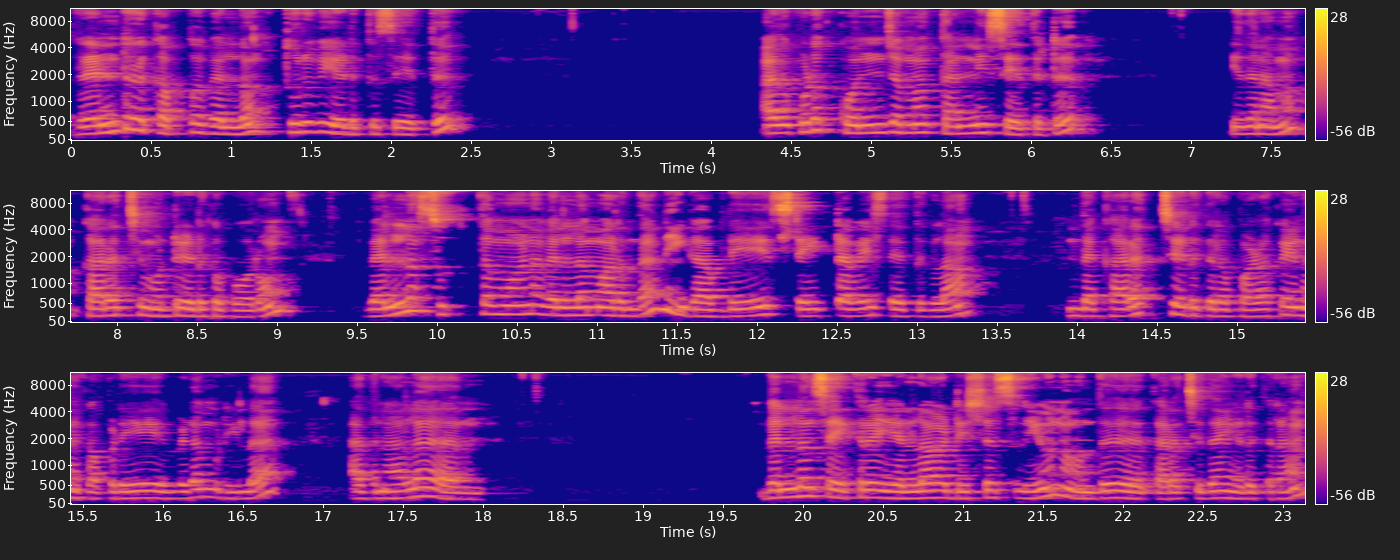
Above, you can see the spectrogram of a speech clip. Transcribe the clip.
ரெண்டரை கப்பு வெல்லம் துருவி எடுத்து சேர்த்து அது கூட கொஞ்சமாக தண்ணி சேர்த்துட்டு இதை நம்ம கரைச்சி மட்டும் எடுக்க போகிறோம் வெல்லம் சுத்தமான வெல்லமாக இருந்தால் நீங்கள் அப்படியே ஸ்ட்ரெயிட்டாகவே சேர்த்துக்கலாம். இந்த கரைச்சி எடுக்கிற பழக்கம் எனக்கு அப்படியே விட முடியல. அதனால் வெல்லம் சேர்க்குற எல்லா டிஷ்ஷஸ்லேயும் நான் வந்து கரைச்சி தான் எடுக்கிறேன்.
